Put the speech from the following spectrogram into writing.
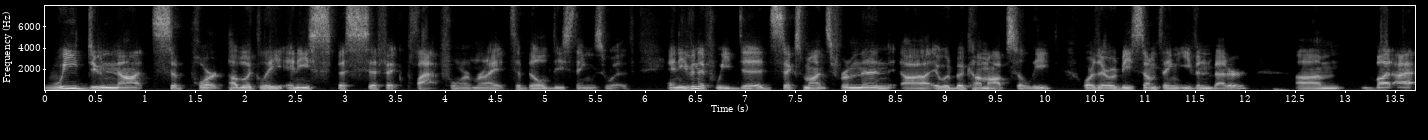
we do not support publicly any specific platform, right, to build these things with. And even if we did, six months from then, uh, it would become obsolete or there would be something even better. Um, but I,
